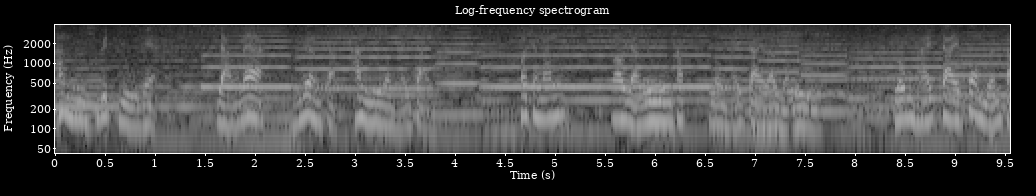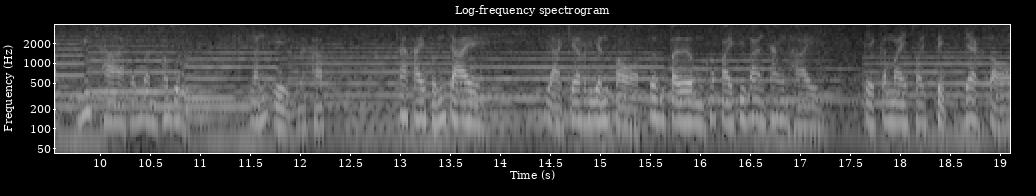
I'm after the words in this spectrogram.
ท่านมีชีวิตอยู่เนี่ยอย่างแรกเนื่องจากท่านมีลมหายใจ เพราะฉะนั้นเราอย่าลืมครับลมหายใจเราอย่าลืม ลมหายใจก็เหมือนกับวิชาของบรรพบุรุษนั่นเองนะครับ ถ้าใครสนใจอยากจะเรียนต่อเพิ่มเติมเข้าไปที่บ้านช่างไทย เอกมัยซอยสิบแยกสอง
